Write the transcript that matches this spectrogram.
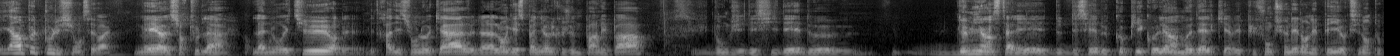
il y a un peu de pollution, c'est vrai. Mais euh, surtout de la, la nourriture, des, des traditions locales, de la langue espagnole que je ne parlais pas. Donc j'ai décidé de, de m'y installer et de- d'essayer de copier-coller un modèle qui avait pu fonctionner dans les pays occidentaux.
